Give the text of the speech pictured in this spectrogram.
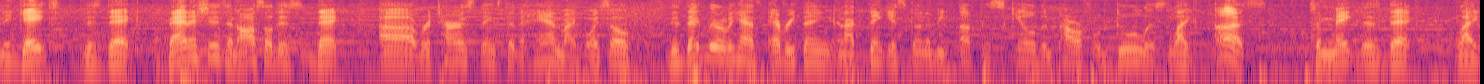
negates, this deck banishes, and also this deck uh, returns things to the hand, my boy. So this deck literally has everything, and I think it's gonna be up to skilled and powerful duelists like us to make this deck like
